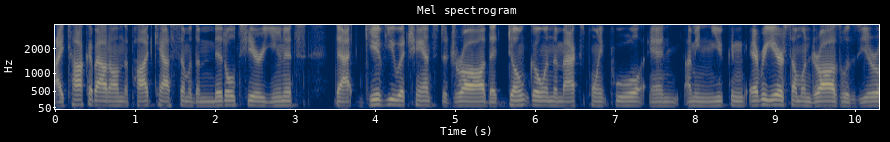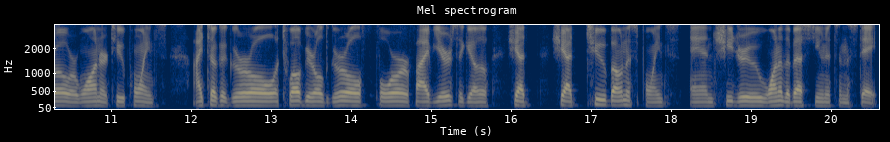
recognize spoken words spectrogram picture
i talk about on the podcast some of the middle tier units that give you a chance to draw that don't go in the max point pool. And I mean, you can every year someone draws with zero or one or two points. I took a girl, a 12 year old girl, four or five years ago. She had she had two bonus points, and she drew one of the best units in the state.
